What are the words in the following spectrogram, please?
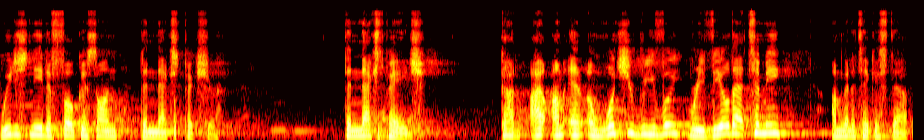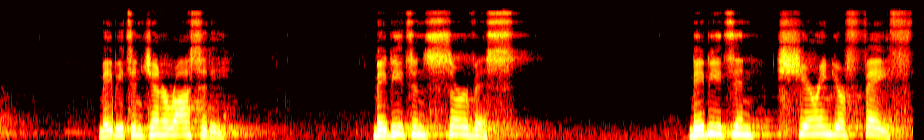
We just need to focus on the next picture, the next page. God, I, and, and, once you reveal, reveal that to me, I'm going to take a step. Maybe it's in generosity. Maybe it's in service. Maybe it's in sharing your faith.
